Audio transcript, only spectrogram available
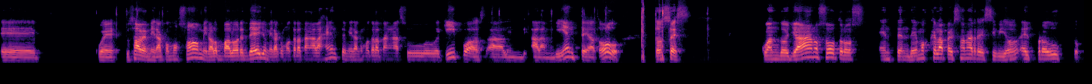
eh, pues tú sabes, mira cómo son, mira los valores de ellos, mira cómo tratan a la gente, mira cómo tratan a su equipo, al ambiente, a todo. Entonces, cuando ya nosotros entendemos que la persona recibió el producto,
